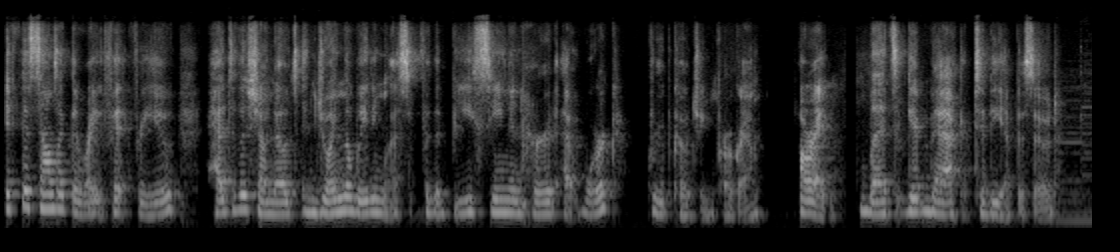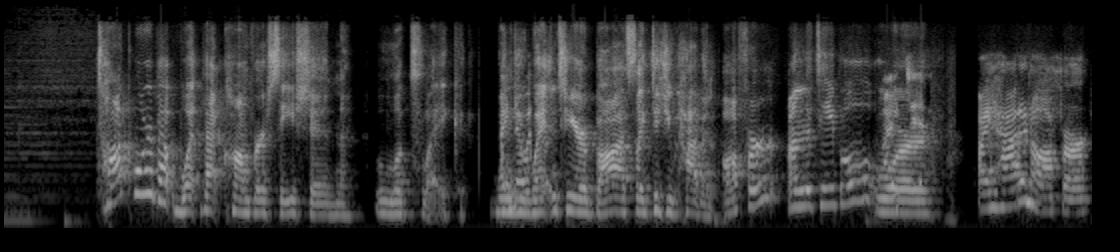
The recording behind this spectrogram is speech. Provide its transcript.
If this sounds like the right fit for you, head to the show notes and join the waiting list for the Be Seen and Heard at Work group coaching program. All right, let's get back to the episode. Talk more about what that conversation looked like when you went into your boss. Like, did you have an offer on the table or? I, I had an offer.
